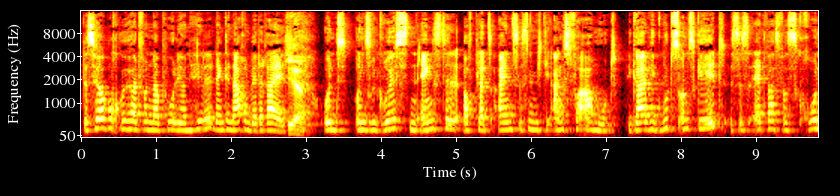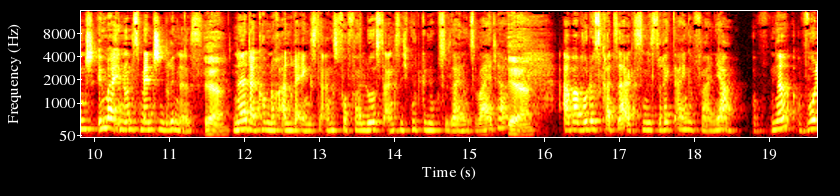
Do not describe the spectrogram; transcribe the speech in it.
das Hörbuch gehört von Napoleon Hill, Denke nach und werde reich. Ja. Und unsere größten Ängste auf Platz eins ist nämlich die Angst vor Armut. Egal wie gut es uns geht, es ist etwas, was chronisch immer in uns Menschen drin ist. Ja. Ne, dann kommen noch andere Ängste, Angst vor Verlust, Angst nicht gut genug zu sein und so weiter. Ja. Aber wo du es gerade sagst, ist mir ist direkt eingefallen, ja ne, obwohl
